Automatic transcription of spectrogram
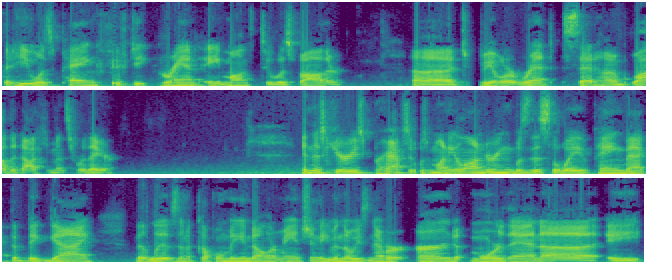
that he was paying 50 grand a month to his father uh, to be able to rent said home while the documents were there. Isn't this curious? Perhaps it was money laundering. Was this the way of paying back the big guy that lives in a couple million dollar mansion, even though he's never earned more than uh, a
